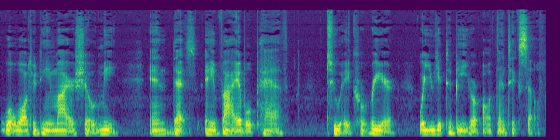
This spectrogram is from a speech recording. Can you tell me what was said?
what Walter Dean Myers showed me. And that's a viable path to a career where you get to be your authentic self.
